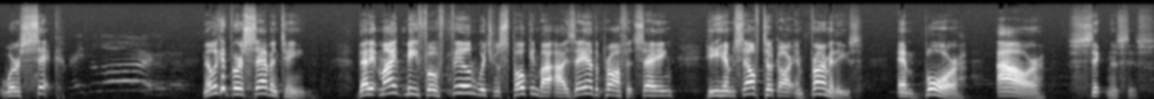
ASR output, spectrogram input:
were sick. Now look at verse 17. That it might be fulfilled which was spoken by Isaiah the prophet, saying, He himself took our infirmities and bore our sicknesses.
